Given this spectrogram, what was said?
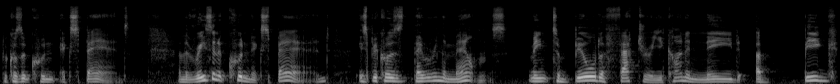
because it couldn't expand. And the reason it couldn't expand is because they were in the mountains. I mean, to build a factory, you kind of need a big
